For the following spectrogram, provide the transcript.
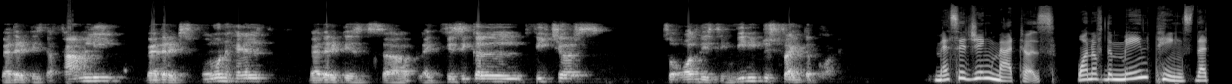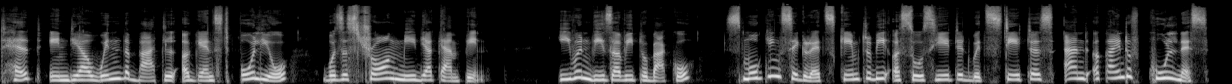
whether it is the family, whether it's own health, whether it is uh, like physical features. So, all these things, we need to strike the chord. Messaging matters. One of the main things that helped India win the battle against polio was a strong media campaign. Even vis a vis tobacco, smoking cigarettes came to be associated with status and a kind of coolness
